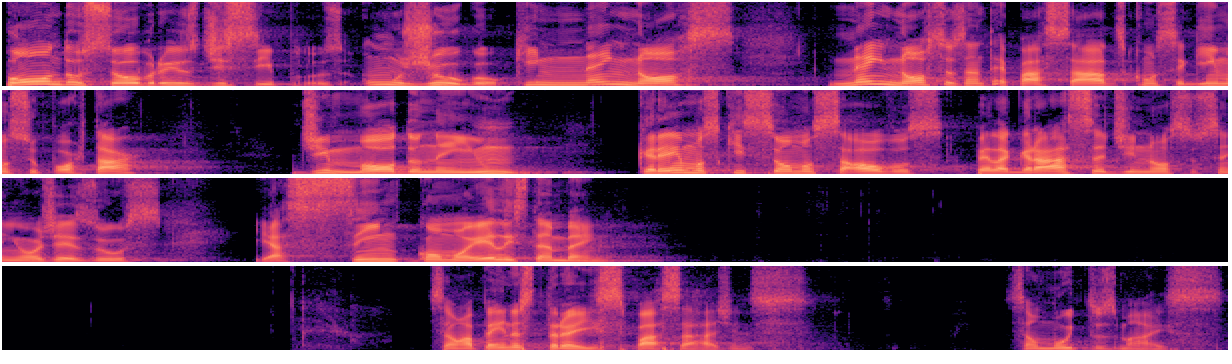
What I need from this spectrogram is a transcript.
pondo sobre os discípulos um jugo que nem nós, nem nossos antepassados conseguimos suportar? De modo nenhum. Cremos que somos salvos pela graça de nosso Senhor Jesus, e assim como eles também. São apenas três passagens. São muitos mais.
